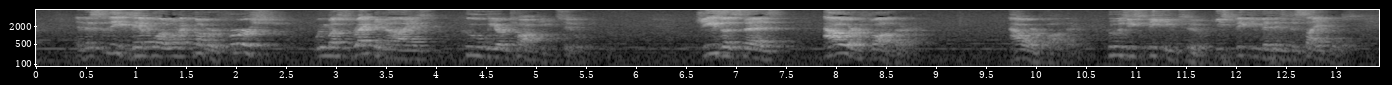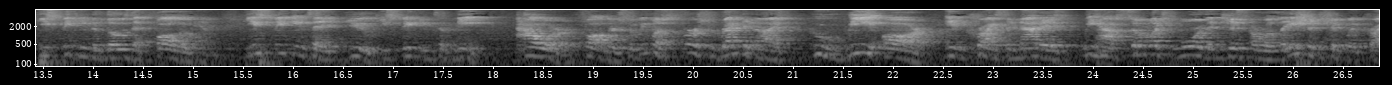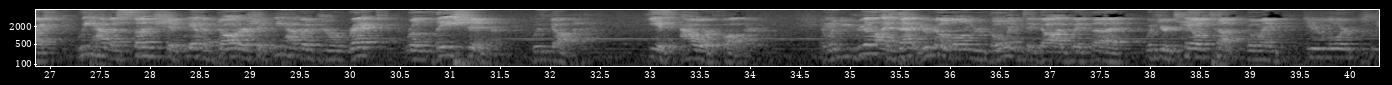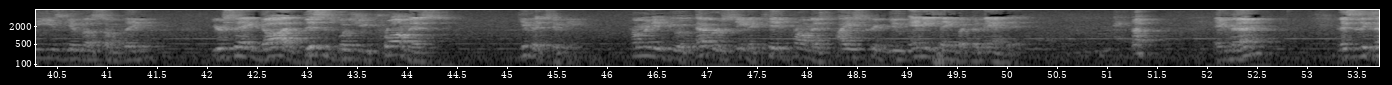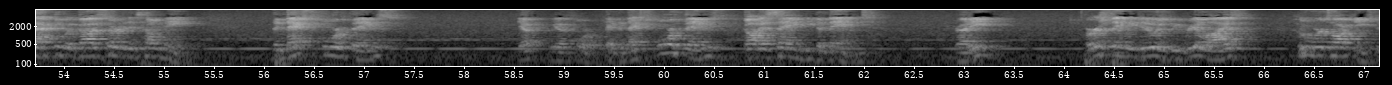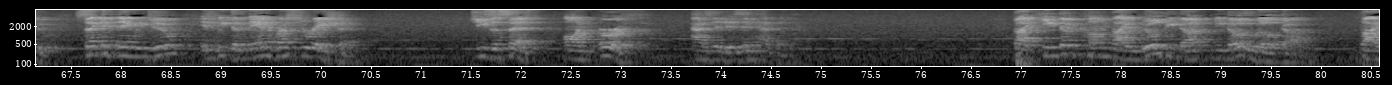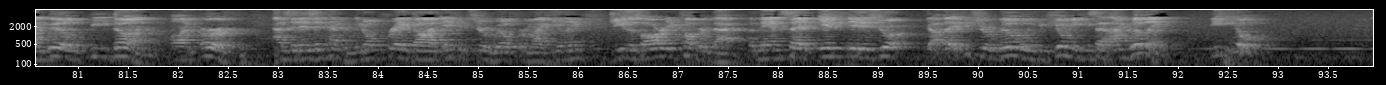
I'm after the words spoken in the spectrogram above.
And this is the example I want to cover. First, we must recognize who we are talking to. Jesus says, Our Father. Our Father. Who is he speaking to? He's speaking to his disciples. He's speaking to those that follow him. He's speaking to you. He's speaking to me. Our Father. So we must first recognize who we are in Christ, and that is we have so much more than just a relationship with Christ. We have a sonship, we have a daughtership, we have a direct relation with God. He is our Father. And when you realize that, you're no longer going to God with, uh, with your tail tucked, going, Dear Lord, please give us something. You're saying, God, this is what you promised. Give it to me. How many of you have ever seen a kid promised ice cream do anything but demand it? Amen? This is exactly what God started to tell me. The next four things, yep, we have four. Okay, the next four things God is saying we demand. Ready? First thing we do is we realize who we're talking to. Second thing we do is we demand restoration. Jesus says, on earth as it is in heaven. Thy kingdom come, thy will be done. We know the will of God. Thy will be done on earth as it is in heaven. We don't pray, God, if it's your will for my healing. Jesus already covered that. The man said, if it is your God, if it's your will, will you heal me? He said, I'm willing. Be healed.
